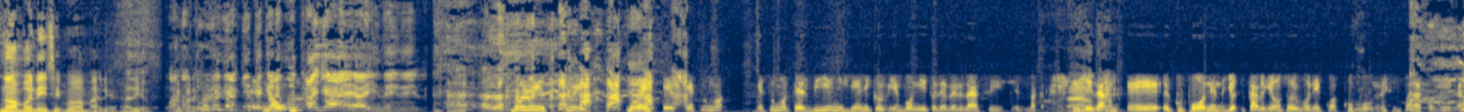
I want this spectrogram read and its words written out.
No, buenísimo, Amalia. Adiós. Cuando tú vienes aquí te No, no. eh, ahí. ne- ne- No, Luis, Luis, no, es, es, es un, es un hotel bien higiénico y bien bonito, de verdad, sí. Bacán. Ah, y le dan eh, cupones, yo, claro, yo no soy boricua, cupones para comida.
